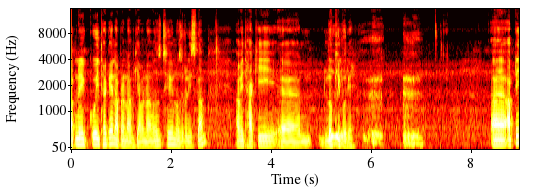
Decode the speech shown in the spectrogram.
আপনি কই থাকেন? আপনার নাম কি? আমার নাম হচ্ছে নজরুল ইসলাম। আমি থাকি লক্ষ্মীপুরে। আপনি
